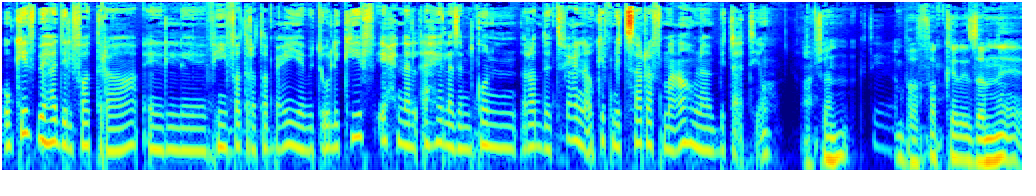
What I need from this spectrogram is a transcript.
وكيف بهذه الفترة اللي في فترة طبيعية بتقولي كيف إحنا الأهل لازم تكون ردة فعلنا أو كيف نتصرف معاهم لما بتأتئوا عشان كتير. بفكر إذا من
